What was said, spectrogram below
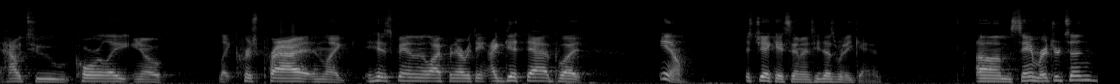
how to correlate, you know, like Chris Pratt and like his family life and everything. I get that, but you know, it's J.K. Simmons. He does what he can. Um, Sam Richardson,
